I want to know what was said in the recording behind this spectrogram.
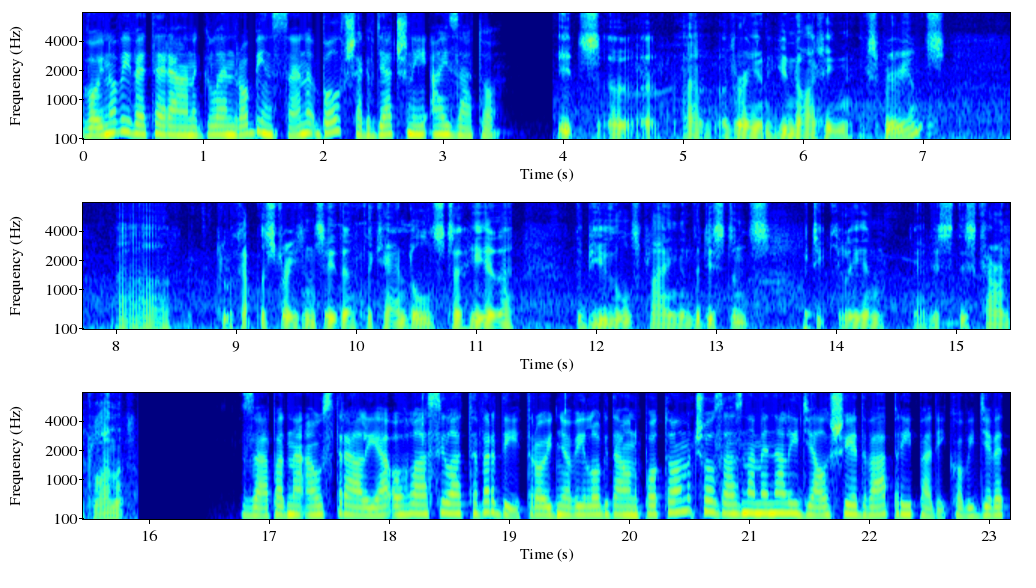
Vojnový veterán Glenn Robinson bol však vďačný aj za to. It's a, a, a very uniting experience. Uh, to look up the street and see the, the candles, to hear the, the bugles playing in the distance, particularly in you know, this, this current climate. Západná Austrália ohlásila tvrdý trojdňový lockdown po tom, čo zaznamenali ďalšie dva prípady COVID-19,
